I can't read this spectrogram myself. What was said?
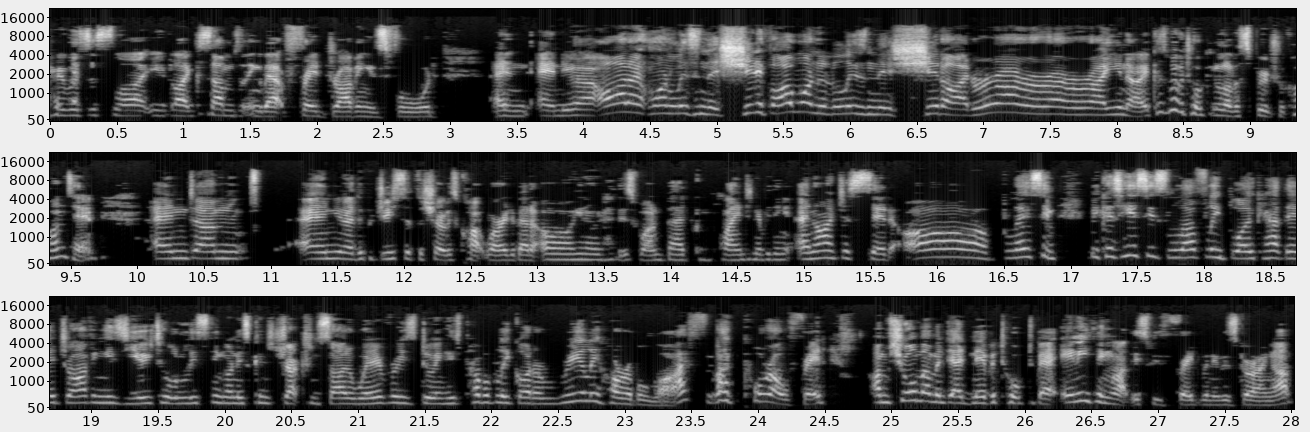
who was just like, you'd like something about Fred driving his Ford. And, and you go, I don't want to listen to this shit. If I wanted to listen to this shit, I'd, rah, rah, rah, you know, because we were talking a lot of spiritual content. And, um, and, you know, the producer of the show was quite worried about it. Oh, you know, we had this one bad complaint and everything. And I just said, oh, bless him. Because here's this lovely bloke out there driving his ute or listening on his construction site or whatever he's doing. He's probably got a really horrible life. Like poor old Fred. I'm sure mum and dad never talked about anything like this with Fred when he was growing up.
